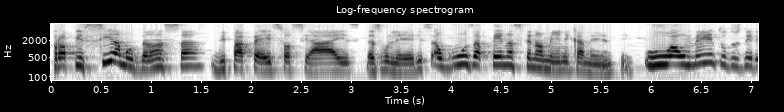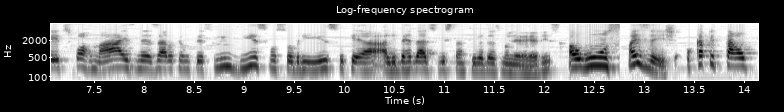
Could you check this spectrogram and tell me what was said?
propicia a mudança de papéis sociais das mulheres, alguns apenas fenomenicamente. O aumento dos direitos formais, Mesaro tem um texto lindíssimo sobre isso, que é a liberdade substantiva das mulheres. Alguns, mas veja, o capital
